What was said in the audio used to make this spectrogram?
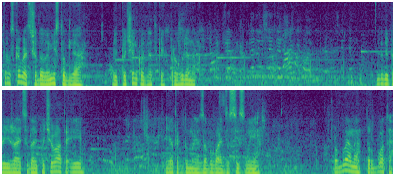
Трускавець чудове місто для відпочинку, для таких прогулянок. Люди приїжджають сюди відпочивати і я так думаю, забувають за всі свої проблеми, турботи.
